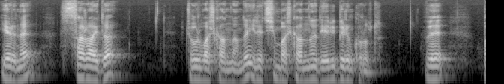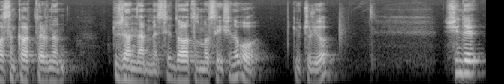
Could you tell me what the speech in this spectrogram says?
Yerine sarayda Cumhurbaşkanlığında İletişim Başkanlığı diye bir birim kuruldu. Ve basın kartlarının düzenlenmesi, dağıtılması işini o götürüyor. Şimdi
